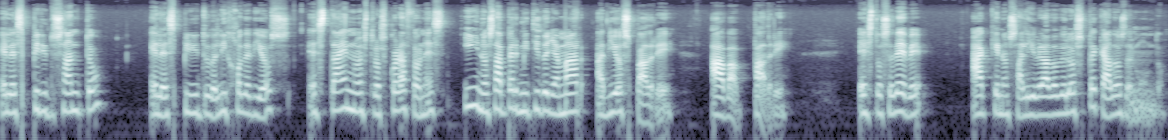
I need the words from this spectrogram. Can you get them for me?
El Espíritu Santo el Espíritu del Hijo de Dios, está en nuestros corazones y nos ha permitido llamar a Dios Padre, Abba Padre. Esto se debe a que nos ha librado de los pecados del mundo.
